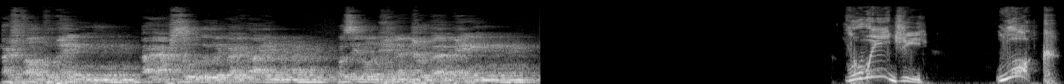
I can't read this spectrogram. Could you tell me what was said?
I felt the pain. I absolutely, I, I was able to connect with that pain. Luigi! Look!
